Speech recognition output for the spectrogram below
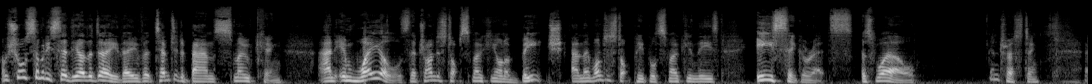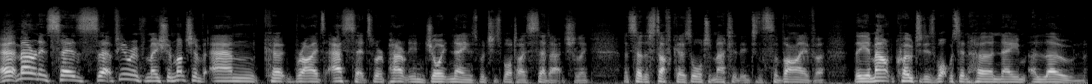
I'm sure somebody said the other day they've attempted to ban smoking. And in Wales, they're trying to stop smoking on a beach, and they want to stop people smoking these e cigarettes as well. Interesting. Uh, Marilyn says, uh, for your information, much of Anne Kirkbride's assets were apparently in joint names, which is what I said, actually. And so the stuff goes automatically to the survivor. The amount quoted is what was in her name alone.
